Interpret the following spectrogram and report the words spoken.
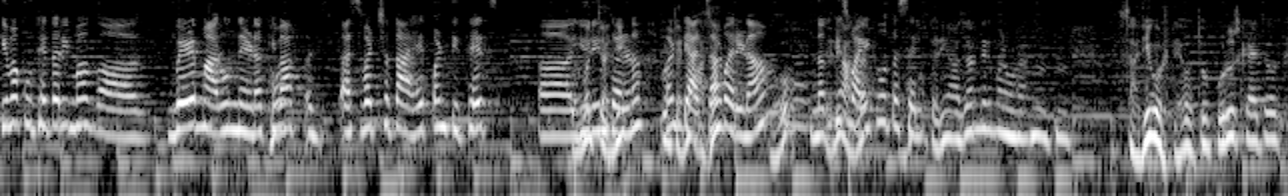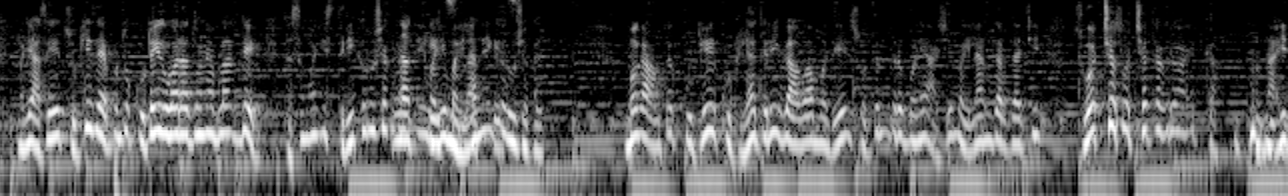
किंवा कुठेतरी मग वेळ मारून नेणं किंवा अस्वच्छता आहे पण तिथेच युरिन करणं. पण त्याचा परिणाम हो, नक्कीच वाईट होत असेल. हो, त्यांनी आजार निर्माण होणार. साधी गोष्ट आहे हो तो पुरुष काय तो म्हणजे असं हे चुकीचं आहे पण तो कुठेही उभा राहतो आणि आपला दे तसं माझी स्त्री करू शकत नाही माझी महिला नाही. करू शकत. मग आता कुठे कुठल्या तरी गावामध्ये स्वतंत्रपणे अशी महिलांकरताची स्वच्छ स्वच्छतागृह आहेत का? नाहीत.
